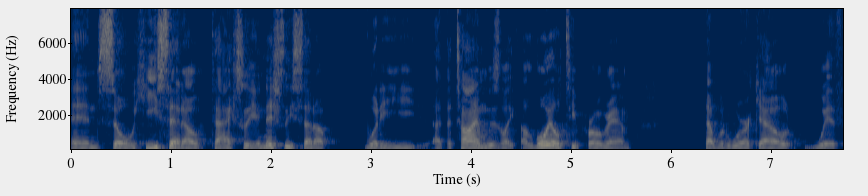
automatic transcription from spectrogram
And so he set out to actually initially set up what he at the time was like a loyalty program that would work out with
